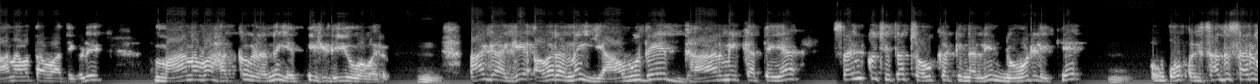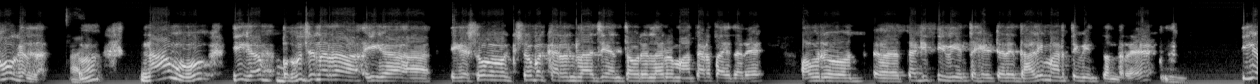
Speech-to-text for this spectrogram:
ಮಾನವತಾವಾದಿಗಳು ಮಾನವ ಹಕ್ಕುಗಳನ್ನು ಎತ್ತಿ ಹಿಡಿಯುವವರು. ಹಾಗಾಗಿ ಅವರನ್ನ ಯಾವುದೇ ಧಾರ್ಮಿಕತೆಯ ಸಂಕುಚಿತ ಚೌಕಟ್ಟಿನಲ್ಲಿ ನೋಡ್ಲಿಕ್ಕೆ ಅದು ಸರಿ ಹೋಗಲ್ಲ. ನಾವು ಈಗ ಬಹುಜನರ ಈಗ ಈಗ ಶೋಭಾ ಶೋಭಾ ಕರಂದ್ಲಾಜೆ ಅಂತವ್ರೆಲ್ಲರೂ ಮಾತಾಡ್ತಾ ಇದ್ದಾರೆ. ಅವರು ತಡಿತೀವಿ ಅಂತ ಹೇಳ್ತಾರೆ ದಾಳಿ ಮಾಡ್ತೀವಿ ಅಂತಂದ್ರೆ. ಈಗ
